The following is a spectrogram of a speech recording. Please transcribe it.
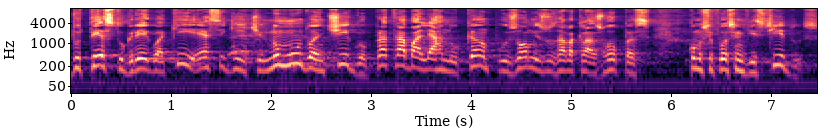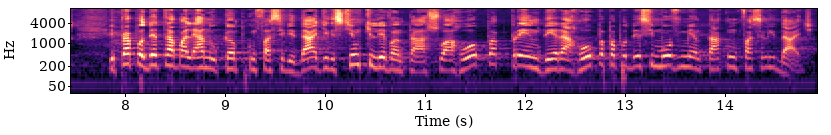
do texto grego aqui é a seguinte: no mundo antigo, para trabalhar no campo, os homens usavam aquelas roupas como se fossem vestidos, e para poder trabalhar no campo com facilidade, eles tinham que levantar a sua roupa, prender a roupa para poder se movimentar com facilidade.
